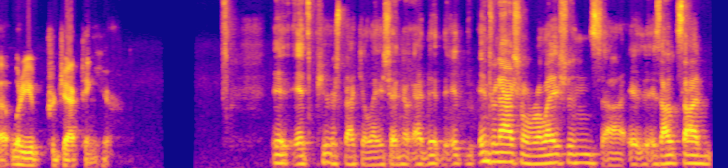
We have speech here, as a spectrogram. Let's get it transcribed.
uh, what are you projecting here? It, it's pure speculation. It, it, international relations uh, is, outside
